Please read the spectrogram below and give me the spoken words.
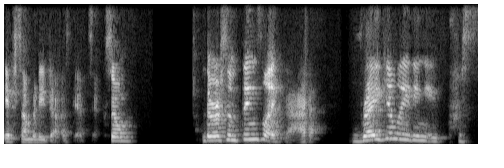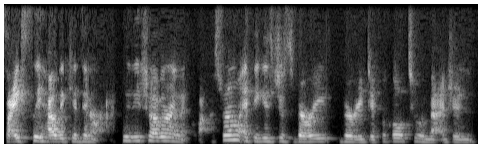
if somebody does get sick. So there are some things like that. Regulating precisely how the kids interact with each other in the classroom, I think, is just very, very difficult to imagine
